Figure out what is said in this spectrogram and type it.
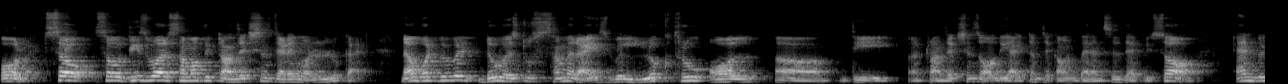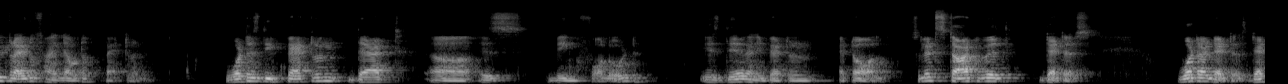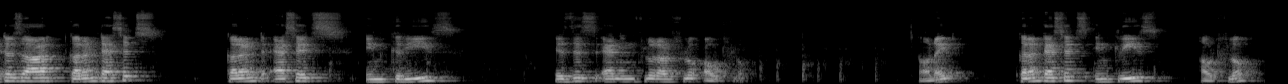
All right. So, so these were some of the transactions that I wanted to look at. Now, what we will do is to summarize, we'll look through all uh, the uh, transactions, all the items, account balances that we saw, and we'll try to find out a pattern. What is the pattern that uh, is being followed? Is there any pattern at all? So let's start with debtors. What are debtors? Debtors are current assets. Current assets increase. Is this an inflow or outflow? Outflow. Alright. Current assets increase, outflow.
